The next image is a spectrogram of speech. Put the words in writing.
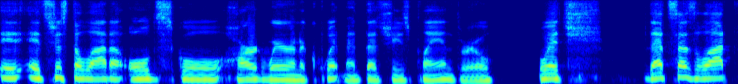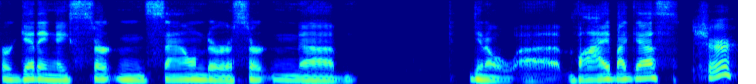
it, it's just a lot of old school hardware and equipment that she's playing through, which that says a lot for getting a certain sound or a certain uh, you know uh, vibe i guess Sure.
